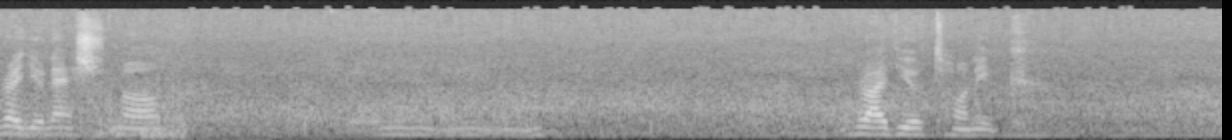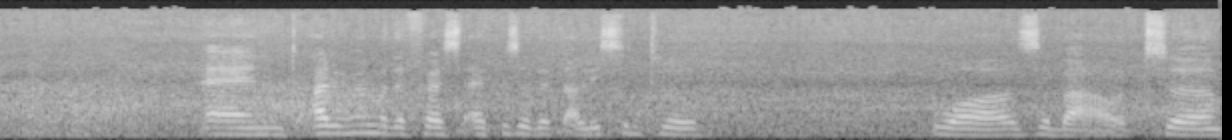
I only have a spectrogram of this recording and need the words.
Radio National, Radio Tonic. And I remember the first episode that I listened to was about uh,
